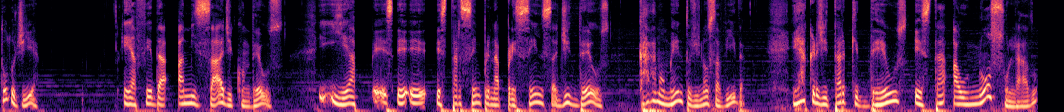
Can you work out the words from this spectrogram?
todo dia. É a fé da amizade com Deus e, é, é, é, estar sempre na presença de Deus, cada momento de nossa vida. É acreditar que Deus está ao nosso lado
